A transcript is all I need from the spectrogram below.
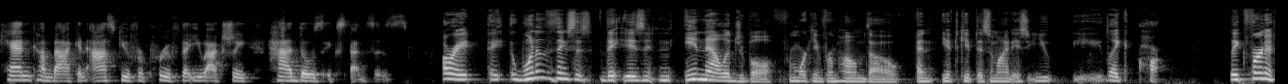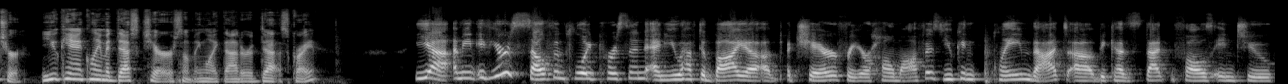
can come back and ask you for proof that you actually had those expenses. All right. One of the things is that is ineligible from working from home, though, and you have to keep this in mind, is you like like furniture. You can't claim a desk chair or something like that, or a desk, right? Yeah, I mean, if you're a self-employed person and you have to buy a, a chair for your home office, you can claim that uh, because that falls into,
